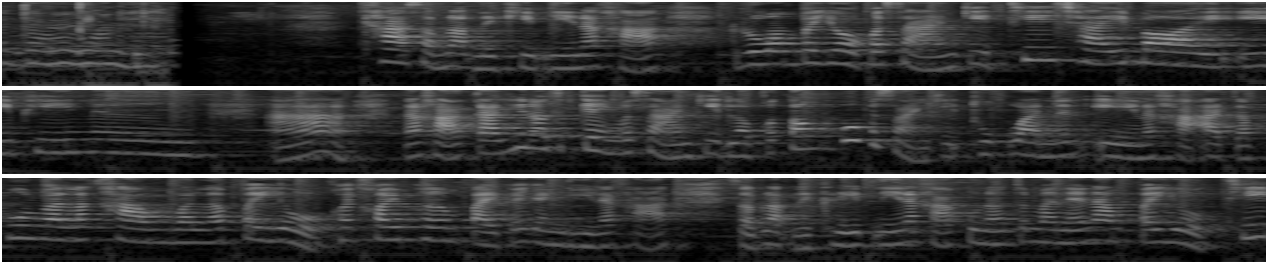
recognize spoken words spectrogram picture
I don't want it. ค่ะสำหรับในคลิปนี้นะคะ รวมประโยคภาษาอังกฤษที่ใช้บ่อย EP 1อ่านะคะ การที่เราจะเก่งภาษาอังกฤษเราก็ต้องพูดภาษาอังกฤษทุกวันนั่นเองนะคะ อาจจะพูดวันละคำวันละประโยคค่อยๆ เพิ่มไปก็ยังดีนะคะสำหรับในคลิปนี้นะคะ คุณน้องจะมาแนะนำประโยคที่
